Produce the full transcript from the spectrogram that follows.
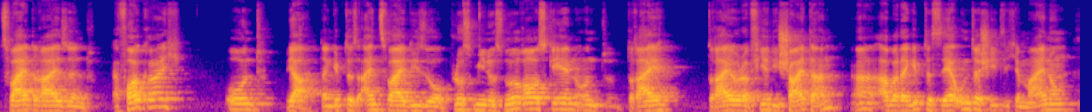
Zwei, drei sind erfolgreich und ja, dann gibt es ein, zwei, die so plus minus null rausgehen und drei, drei oder vier, die scheitern. Ja, aber da gibt es sehr unterschiedliche Meinungen.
